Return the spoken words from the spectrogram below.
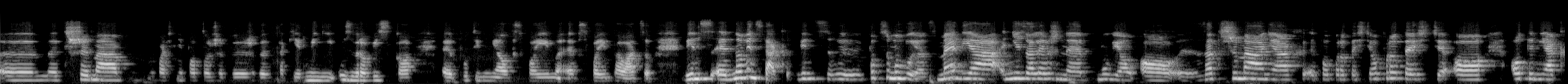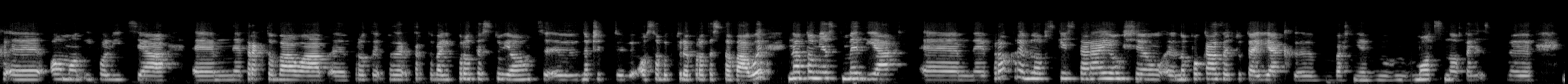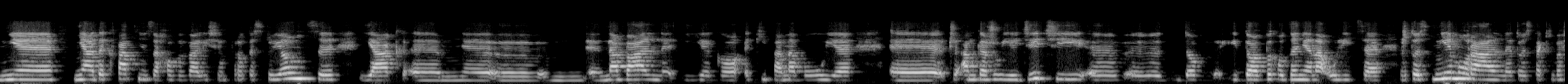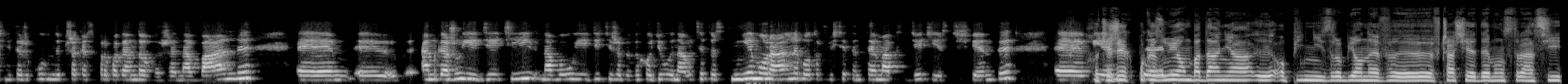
trzyma właśnie po to, żeby, żeby takie mini uzdrowisko e, Putin miał w swoim, w swoim pałacu. Więc, e, no więc tak, więc e, podsumowując, media niezależne mówią o zatrzymaniach po proteście, o proteście, o, o tym, jak OMON i policja traktowała, prote, traktowali protestujący, znaczy osoby, które protestowały, natomiast media prokremlowskie starają się no, pokazać tutaj, jak e, właśnie mocno te, e, nie, nieadekwatnie zachowywali się protestujący, jak e, Nawalny i jego ekipa nawołuje czy angażuje dzieci do, do wychodzenia na ulicę, że to jest niemoralne, to jest taki właśnie też główny przekaz propagandowy, że Nawalny angażuje dzieci, nawołuje dzieci, żeby wychodziły na ulicę, to jest niemoralne, bo to oczywiście ten temat dzieci jest święty. E, Chociaż więc... jak pokazują badania y, opinii zrobione w, w czasie demonstracji,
